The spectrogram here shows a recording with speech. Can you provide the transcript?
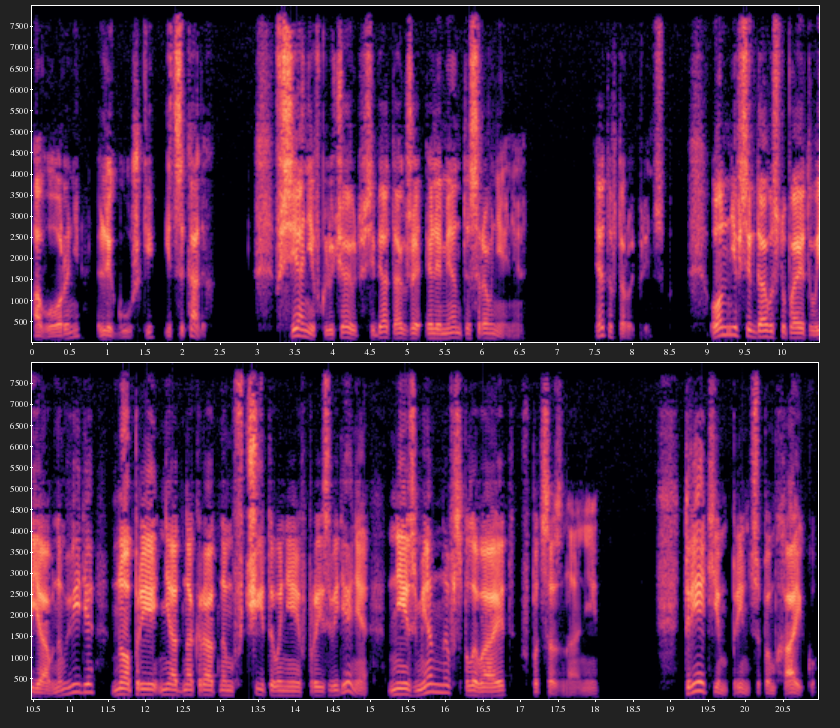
о вороне, лягушке и цикадах. Все они включают в себя также элементы сравнения. Это второй принцип. Он не всегда выступает в явном виде, но при неоднократном вчитывании в произведение неизменно всплывает в подсознании. Третьим принципом хайку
